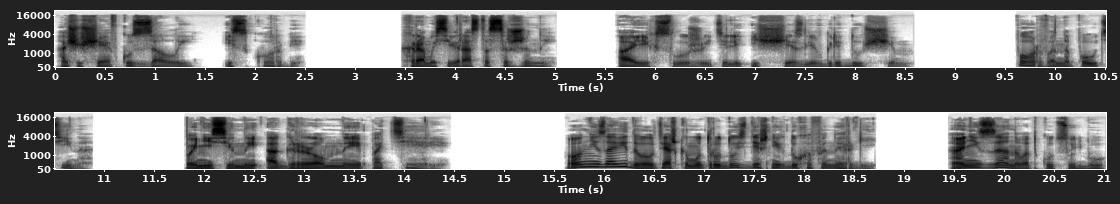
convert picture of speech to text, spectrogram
ощущая вкус золы и скорби. Храмы Севераста сожжены, а их служители исчезли в грядущем. Порвана паутина. Понесены огромные потери. Он не завидовал тяжкому труду здешних духов энергий. Они заново ткут судьбу,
